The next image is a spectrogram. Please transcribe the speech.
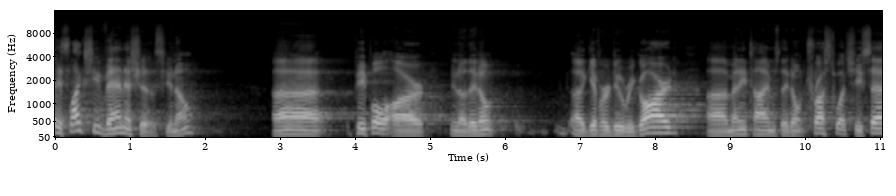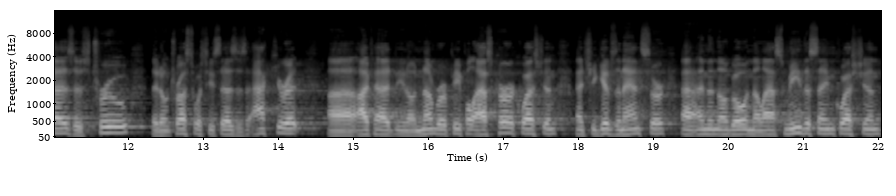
it's like she vanishes, you know? Uh, people are, you know, they don't uh, give her due regard. Uh, many times they don't trust what she says is true. They don't trust what she says is accurate. Uh, I've had you know a number of people ask her a question and she gives an answer, uh, and then they'll go and they'll ask me the same question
